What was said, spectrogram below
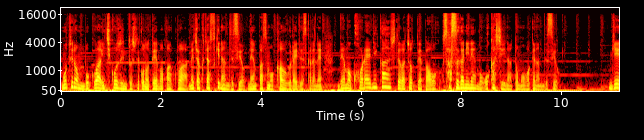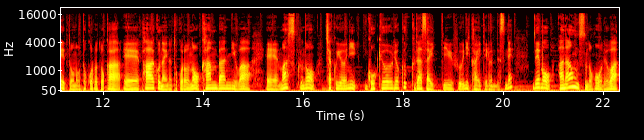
もちろん僕は一個人としてこのテーマパークはめちゃくちゃ好きなんですよ。年パスも買うぐらいですからね。でもこれに関してはちょっとやっぱさすがにね、もうおかしいなと思うわけなんですよ。ゲートのところとか、えー、パーク内のところの看板には、えー、マスクの着用にご協力くださいっていう風に書いてるんですね。でも、アナウンスの方では、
